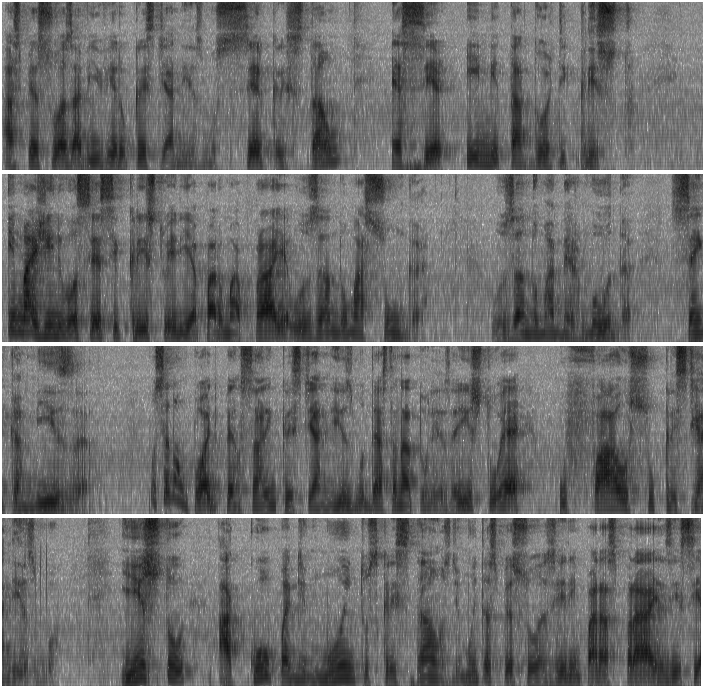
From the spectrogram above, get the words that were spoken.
as pessoas a viver o cristianismo. Ser cristão é ser imitador de Cristo. Imagine você se Cristo iria para uma praia usando uma sunga, usando uma bermuda, sem camisa. Você não pode pensar em cristianismo desta natureza. Isto é o falso cristianismo. Isto, a culpa de muitos cristãos, de muitas pessoas irem para as praias e se,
